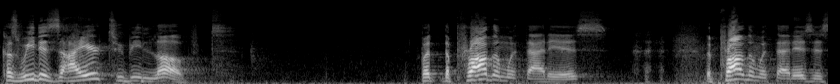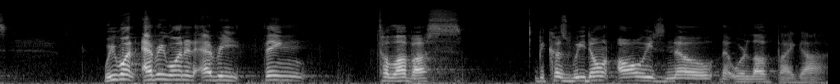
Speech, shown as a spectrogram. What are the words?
Because we desire to be loved. But the problem with that is, the problem with that is, is we want everyone and everything to love us because we don't always know that we're loved by God.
